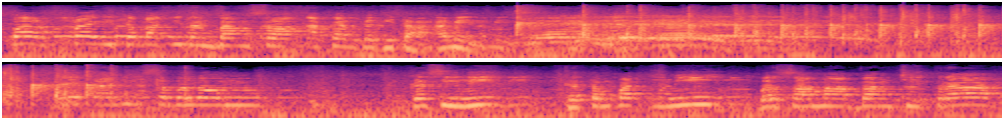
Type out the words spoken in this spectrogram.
Partai Kebangkitan Bangsa akan ke kita. Amin. Saya tadi sebelum ke sini ke tempat ini bersama Bang Citra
